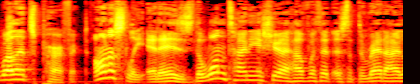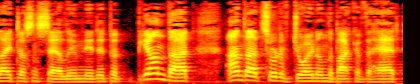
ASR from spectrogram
Well, it's perfect. Honestly, it is. The one tiny issue I have with it is that the red eye light doesn't stay illuminated, but beyond that, and that sort of join on the back of the head,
